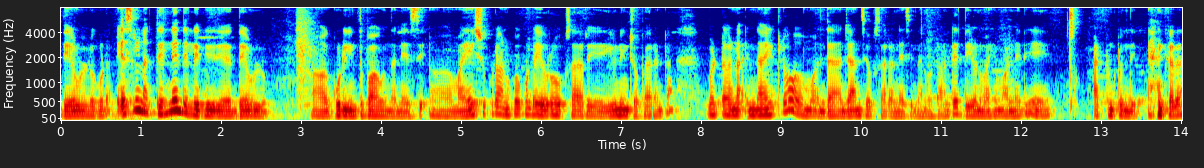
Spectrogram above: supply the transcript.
దేవుళ్ళు కూడా అసలు నాకు తెలియనే తెలియదు ఇది దేవుళ్ళు. గుడి ఇంత బాగుందనేసి. మహేష్ కూడా అనుకోకుండా ఎవరో ఒకసారి ఈవినింగ్ చెప్పారంట. బట్ నైట్లో ఝాన్సీ ఒకసారి అనేసింది అనమాట అంటే దేవుని మహిమ అనేది అట్టుంటుంది కదా.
